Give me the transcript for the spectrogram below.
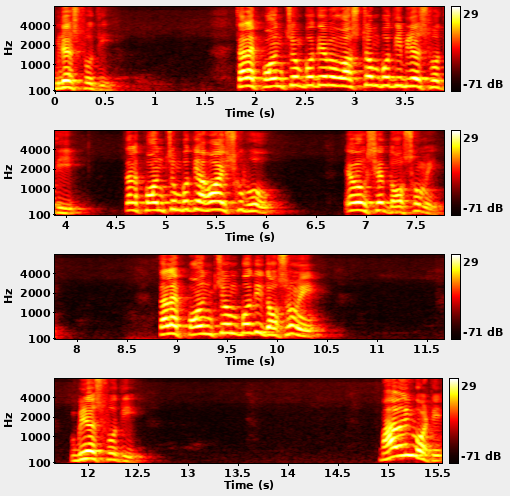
বৃহস্পতি। তাহলে পঞ্চমপতি এবং অষ্টমপতি বৃহস্পতি, তাহলে পঞ্চমপতি হওয়ায় শুভ। এবং সে দশমে। তাহলে পঞ্চমপতি দশমে, বৃহস্পতি। ভালোই বটে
